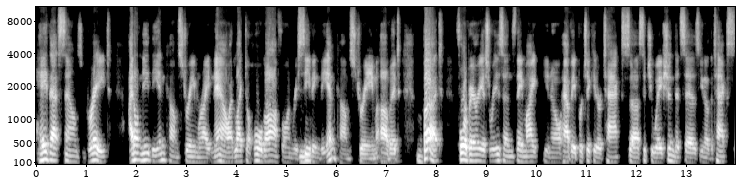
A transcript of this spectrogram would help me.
Hey, that sounds great. I don't need the income stream right now. I'd like to hold off on mm. receiving the income stream of it. But for various reasons they might you know have a particular tax uh, situation that says you know the tax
